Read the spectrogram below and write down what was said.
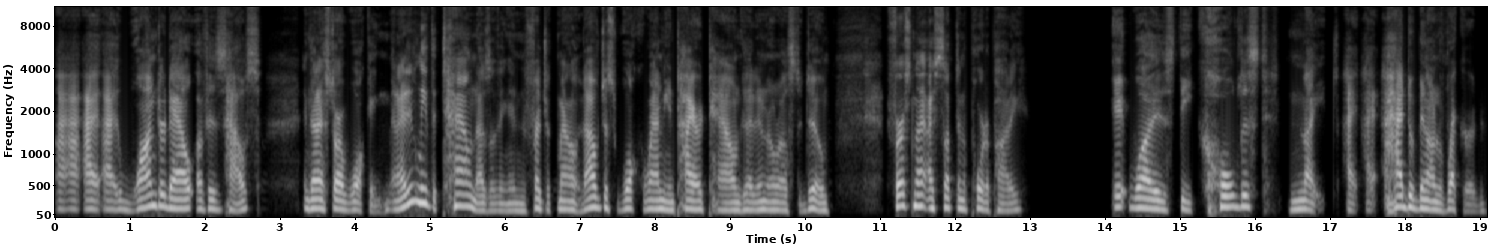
I, I, I wandered out of his house and then I started walking. And I didn't leave the town I was living in, Frederick, Maryland. I would just walk around the entire town because I didn't know what else to do. First night I slept in a porta potty. It was the coldest night. I, I had to have been on record.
